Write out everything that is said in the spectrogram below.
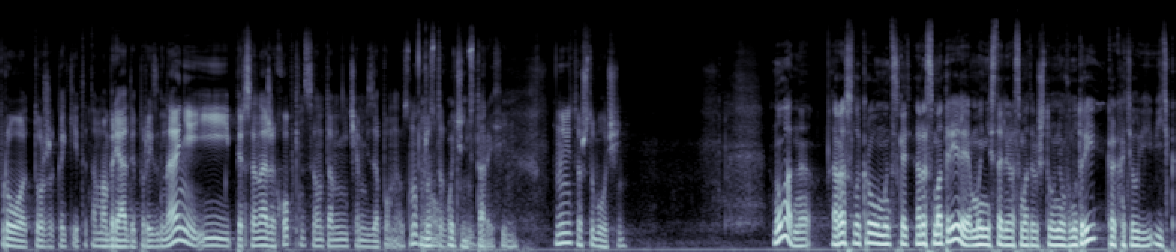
про тоже какие-то там обряды про изгнание, и персонажа Хопкинса он там ничем не запомнился. Ну, Ну, просто... очень старый фильм. Ну, не то чтобы очень. Ну ладно, Рассела Кроу мы, так сказать, рассмотрели. Мы не стали рассматривать, что у него внутри, как хотел Ви- Витька.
